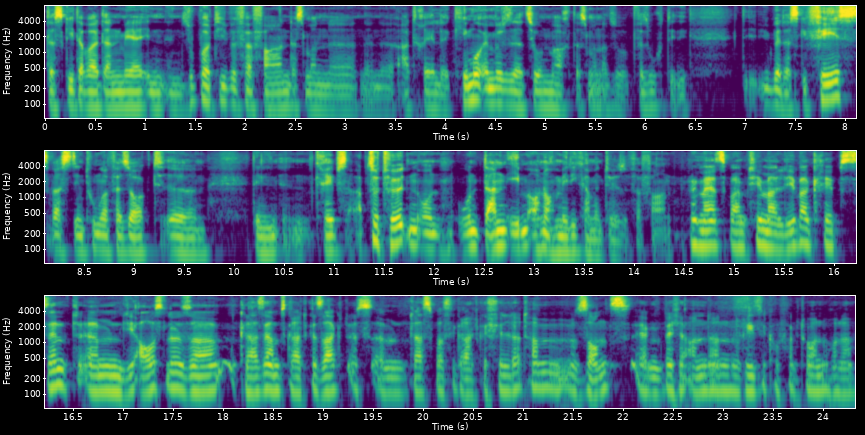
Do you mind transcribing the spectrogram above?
das geht aber dann mehr in, in supportive Verfahren, dass man eine, eine arterielle Chemoembolisation macht, dass man also versucht, die, die, über das Gefäß, was den Tumor versorgt, äh, den Krebs abzutöten und, und dann eben auch noch medikamentöse Verfahren. Wenn wir jetzt beim Thema Leberkrebs sind, ähm, die Auslöser, klar, Sie haben es gerade gesagt, ist ähm, das, was Sie gerade geschildert haben, sonst irgendwelche anderen Risikofaktoren oder?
